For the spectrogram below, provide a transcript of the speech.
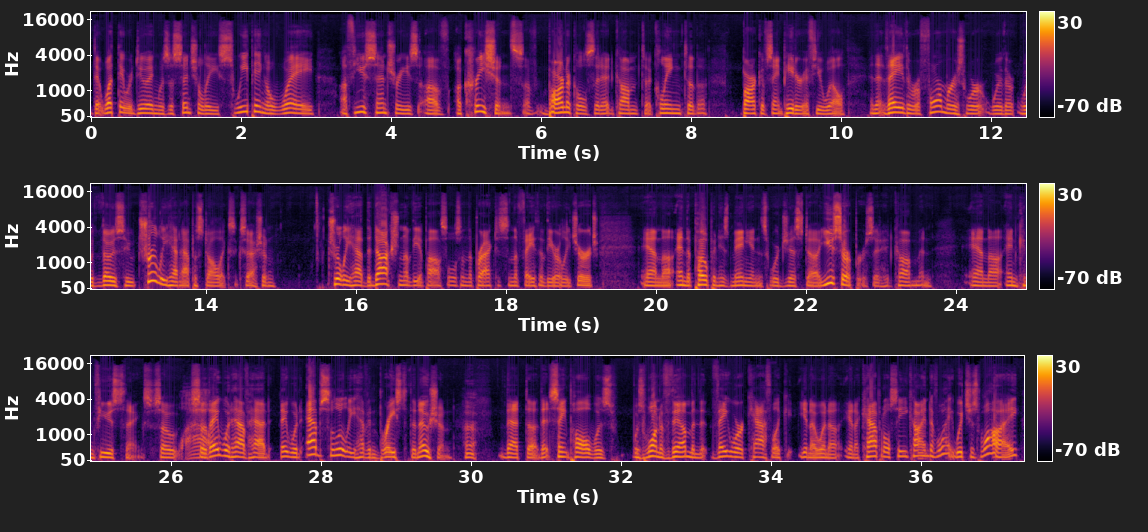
that what they were doing was essentially sweeping away a few centuries of accretions, of barnacles that had come to cling to the bark of St. Peter, if you will, and that they, the reformers, were, were, the, were those who truly had apostolic succession, truly had the doctrine of the apostles and the practice and the faith of the early church. And, uh, and the Pope and his minions were just uh, usurpers that had come and, and, uh, and confused things. So, so they would have had, they would absolutely have embraced the notion that, uh, that St. Paul was, was one of them and that they were Catholic, you know, in a, in a capital C kind of way, which is why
